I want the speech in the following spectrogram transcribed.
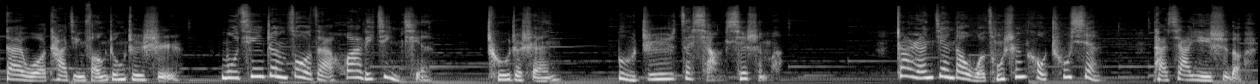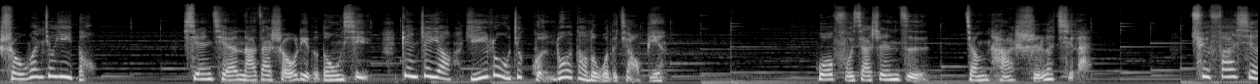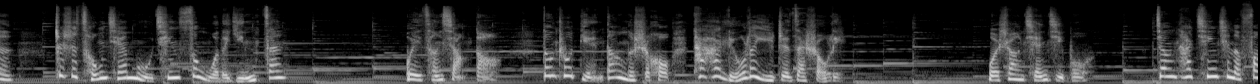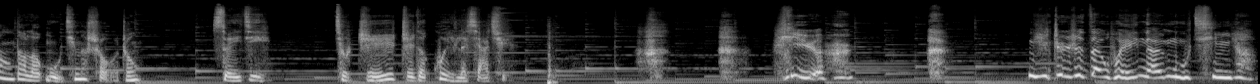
待我踏进房中之时，母亲正坐在花梨镜前，出着神，不知在想些什么。乍然见到我从身后出现，她下意识的手腕就一抖，先前拿在手里的东西便这样一路就滚落到了我的脚边。我俯下身子。将它拾了起来，却发现这是从前母亲送我的银簪。未曾想到，当初典当的时候，他还留了一只在手里。我上前几步，将它轻轻的放到了母亲的手中，随即就直直的跪了下去。玉儿，你这是在为难母亲呀！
